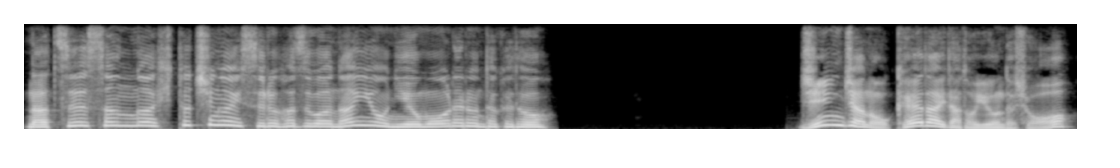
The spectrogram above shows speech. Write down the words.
夏江さんが人違いするはずはないように思われるんだけど、神社の境内だと言うんでしょ？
